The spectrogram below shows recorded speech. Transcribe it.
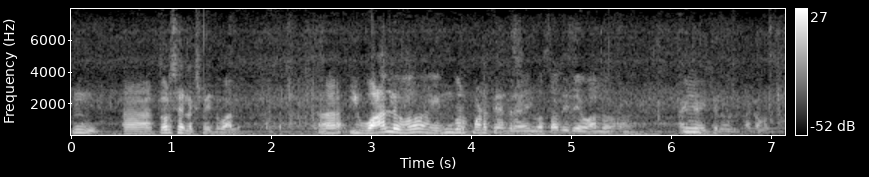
ಹ್ಮ್. ತೋರ್ಸೆ ಲಕ್ಷ್ಮಿ ಇದು ವಾಲ್ ಈ ವಾಲ್ ಹೆಂಗ್ ವರ್ಕ್ ಮಾಡುತ್ತೆ ಅಂದ್ರೆ ಇಲ್ಲಿ ಹೊಸದಿದೆ ವಾಲು. ಆಯ್ತು ಆಯ್ತು ನೋಡಿ ತಗೊಂಬರ್ತೀನಿ.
